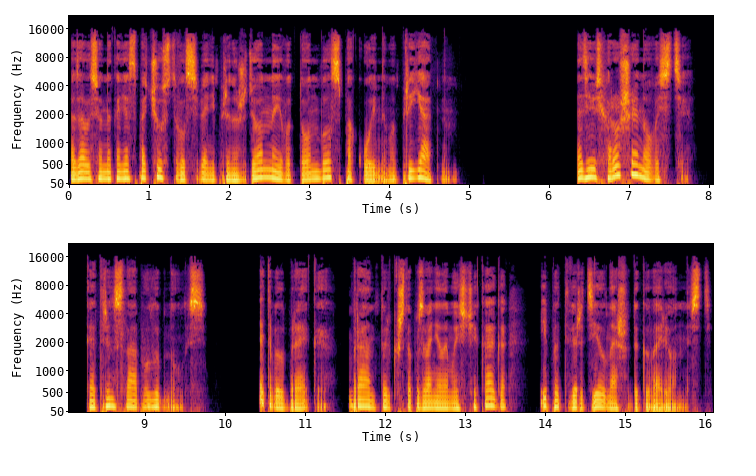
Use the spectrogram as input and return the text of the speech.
Казалось, он наконец почувствовал себя непринужденно, и его тон был спокойным и приятным. «Надеюсь, хорошие новости?» Кэтрин слабо улыбнулась. Это был Брэга. Бран только что позвонил ему из Чикаго и подтвердил нашу договоренность.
